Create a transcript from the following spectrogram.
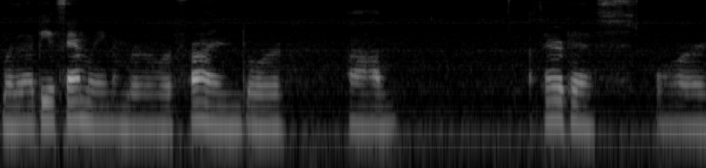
whether that be a family member or a friend or um, a therapist or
